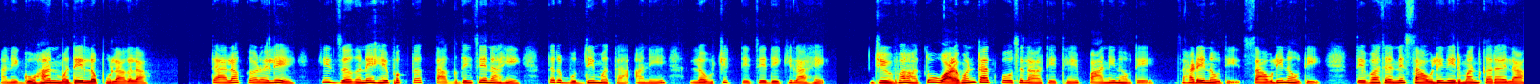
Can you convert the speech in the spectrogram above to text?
आणि गुहांमध्ये लपू लागला. त्याला कळले की जगणे हे फक्त ताकदीचे नाही तर बुद्धिमत्ता आणि लवचिकतेचे देखील आहे. जेव्हा तो वाळवंटात पोहोचला तेथे पाणी नव्हते झाडे नव्हती सावली नव्हती. तेव्हा त्याने सावली निर्माण करायला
